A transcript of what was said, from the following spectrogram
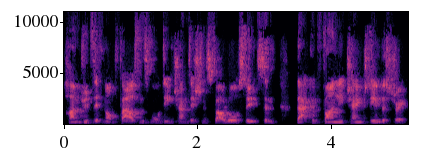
hundreds, if not thousands, more detransition style lawsuits, and that could finally change the industry.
